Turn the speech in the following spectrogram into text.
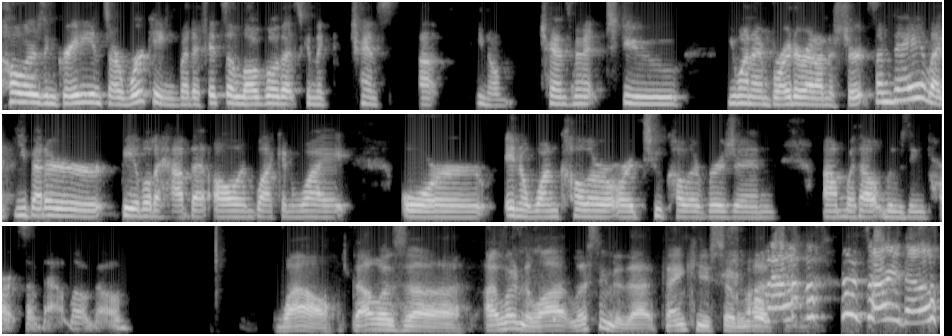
colors and gradients are working but if it's a logo that's going to trans uh, you know transmit to you want to embroider it on a shirt someday like you better be able to have that all in black and white or in a one color or a two color version um, without losing parts of that logo. Wow, that was uh I learned a lot listening to that. Thank you so much. Well, was, sorry, that was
